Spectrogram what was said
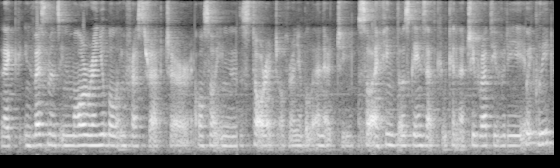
Like investments in more renewable infrastructure, also in the storage of renewable energy. So I think those gains that we can achieve relatively quickly,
